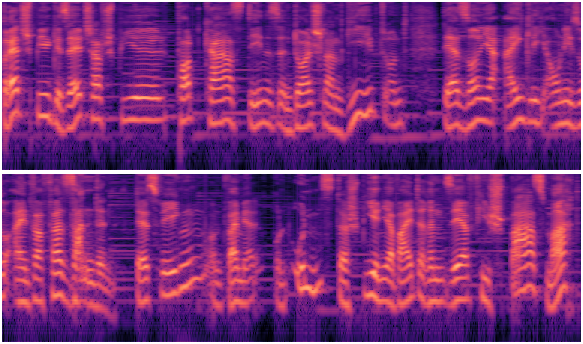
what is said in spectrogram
Brettspiel, Gesellschaftsspiel, Podcast, den es in Deutschland gibt und der soll ja eigentlich auch nicht so einfach versanden. Deswegen, und weil mir und uns das Spielen ja weiterhin sehr viel Spaß macht,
